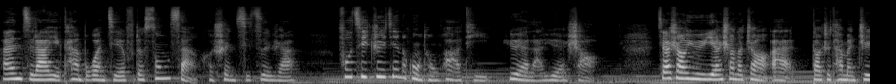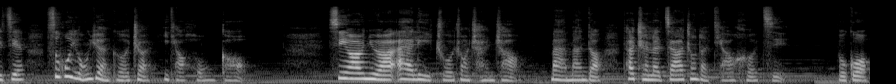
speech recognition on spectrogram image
安吉拉也看不惯杰夫的松散和顺其自然，夫妻之间的共同话题越来越少。加上语言上的障碍，导致他们之间似乎永远隔着一条鸿沟。幸而女儿艾丽茁壮成长，慢慢的，她成了家中的调和剂。不过，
